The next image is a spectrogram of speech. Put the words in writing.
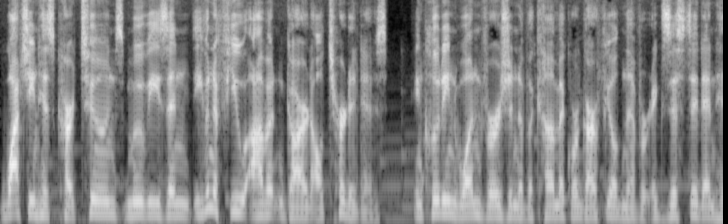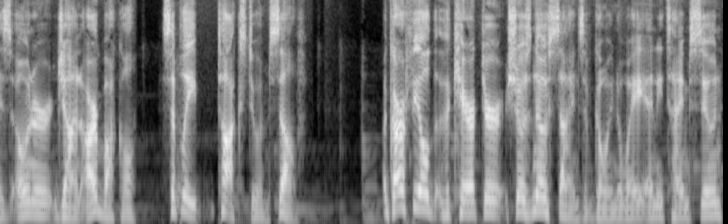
watching his cartoons, movies, and even a few avant garde alternatives including one version of the comic where Garfield never existed and his owner, Jon Arbuckle, simply talks to himself. Garfield, the character, shows no signs of going away anytime soon,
